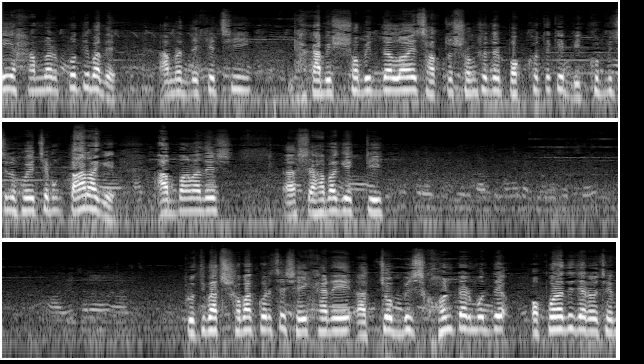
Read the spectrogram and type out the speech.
এই হামলার প্রতিবাদে আমরা দেখেছি ঢাকা বিশ্ববিদ্যালয় ছাত্র সংসদের পক্ষ থেকে বিক্ষোভ মিছিল হয়েছে এবং তার আগে আপ বাংলাদেশ শাহবাগে একটি প্রতিবাদ সভা করেছে। সেইখানে চব্বিশ ঘণ্টার মধ্যে অপরাধী যারা রয়েছেন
